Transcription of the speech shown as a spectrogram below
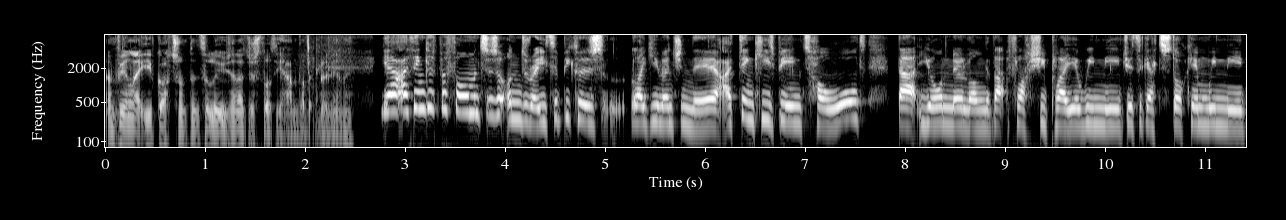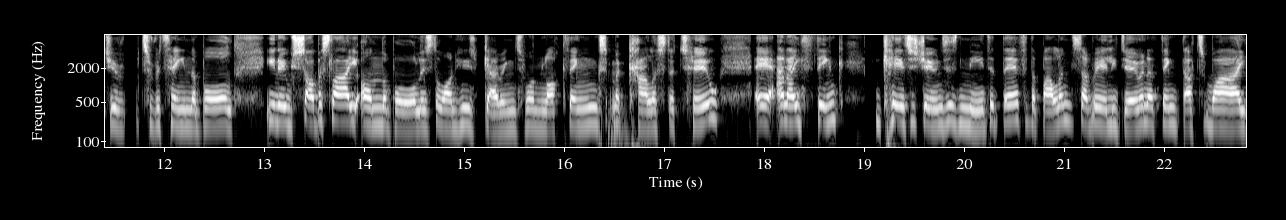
and feeling like you've got something to lose, and I just thought he handled it brilliantly. Yeah, I think his performances are underrated because, like you mentioned there, I think he's being told that you're no longer that flashy player. We need you to get stuck in. We need you to retain the ball. You know, Szoboszlai on the ball is the one who's going to unlock things. McAllister too, uh, and I think Curtis Jones is needed there for the balance. I really do, and I think that's why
